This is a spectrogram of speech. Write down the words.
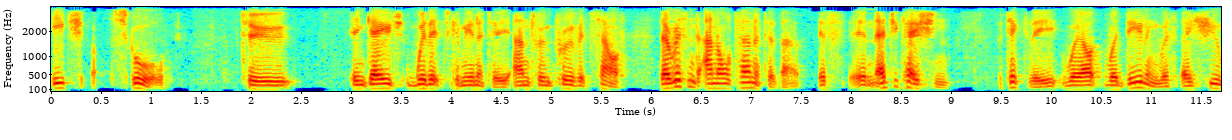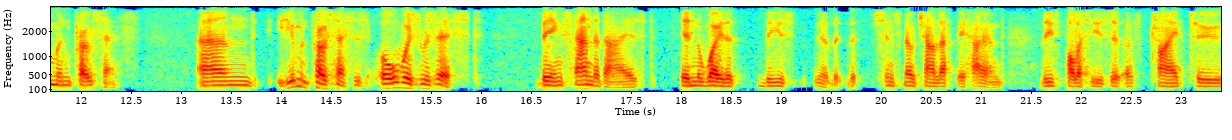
each school to engage with its community and to improve itself. There isn't an alternative though. If in education, particularly, we're, we're dealing with a human process, and human processes always resist being standardized in the way that these, you know, that, that since No Child Left Behind, these policies have tried to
